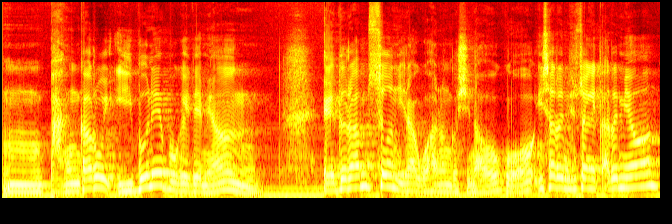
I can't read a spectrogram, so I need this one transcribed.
음, 방가로 2번에 보게 되면 에드람슨이라고 하는 것이 나오고 이 사람의 주장에 따르면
